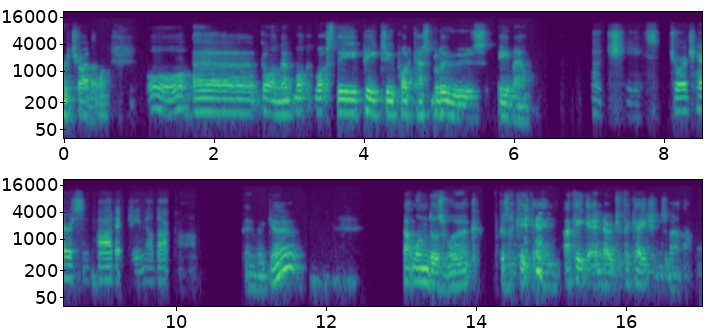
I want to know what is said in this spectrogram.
we tried that one. Or uh, go on then. What, what's the P2 Podcast Blues email? Oh, jeez. George Harrison Pod at gmail.com. There we go. That one does work because I keep getting I keep getting notifications about that one.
